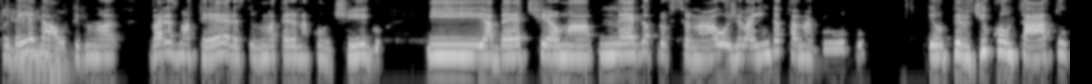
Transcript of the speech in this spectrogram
Foi que bem lindo. legal. Teve uma, várias matérias, teve matéria na Contigo. E a Beth é uma mega profissional, hoje ela ainda está na Globo. Eu perdi contato,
